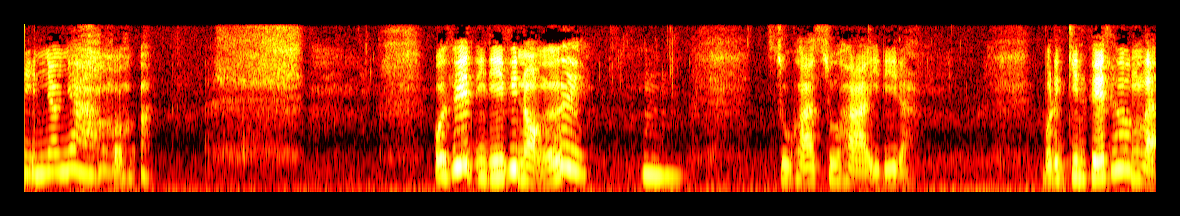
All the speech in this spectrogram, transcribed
ดินยาวๆโอ้ยพิษอีดีพี่น้องเอ้ย สุหาสุหาอีดีล่ะบริกินเพชรเฮืองล่ะ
